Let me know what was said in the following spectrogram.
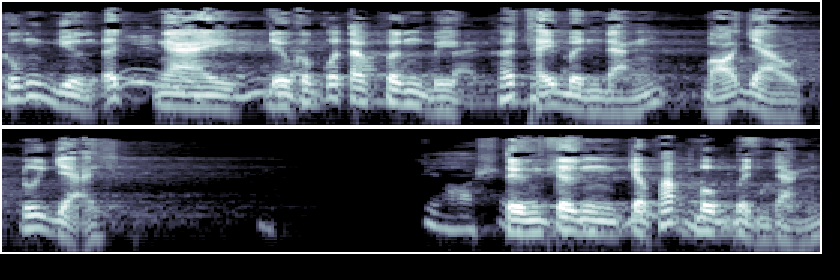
cúng dường ít. Ngài đều không có ta phân biệt hết thảy bình đẳng bỏ vào túi vải. Tượng trưng cho pháp môn bình đẳng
